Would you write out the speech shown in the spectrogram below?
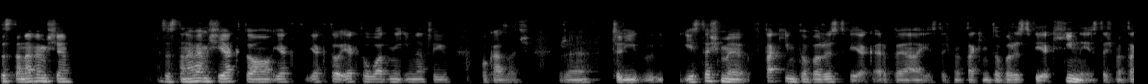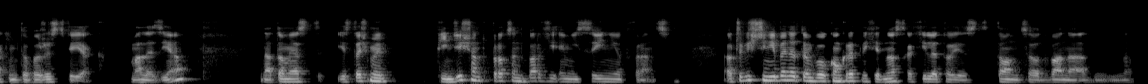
zastanawiam się, zastanawiam się, jak to, jak, jak, to, jak to ładnie inaczej pokazać. Że, czyli jesteśmy w takim towarzystwie jak RPA, jesteśmy w takim towarzystwie jak Chiny, jesteśmy w takim towarzystwie jak Malezja, natomiast jesteśmy 50% bardziej emisyjni od Francji. Oczywiście nie będę tam mówił o konkretnych jednostkach, ile to jest ton CO2 na, na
